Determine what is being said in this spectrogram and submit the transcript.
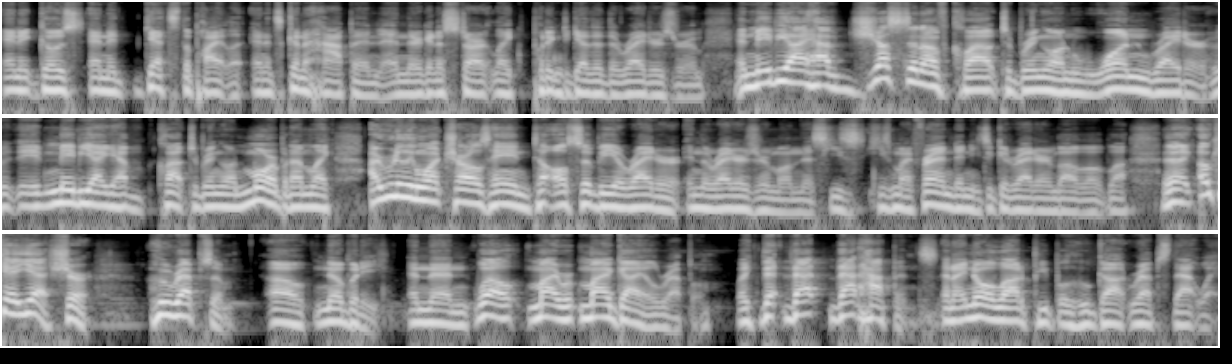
and it goes and it gets the pilot and it's going to happen and they're going to start like putting together the writers room. And maybe i have just enough clout to bring on one writer maybe i have clout to bring on more but i'm like i really want charles haine to also be a writer in the writers room on this. He's he's my friend and he's a good writer and blah blah blah. They're like okay yeah sure. Who reps him? Oh nobody. And then well my my guy will rep him like that that that happens. And I know a lot of people who got reps that way.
